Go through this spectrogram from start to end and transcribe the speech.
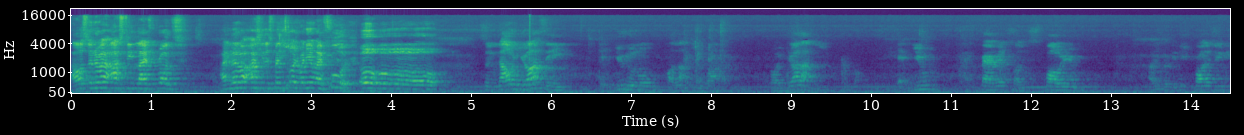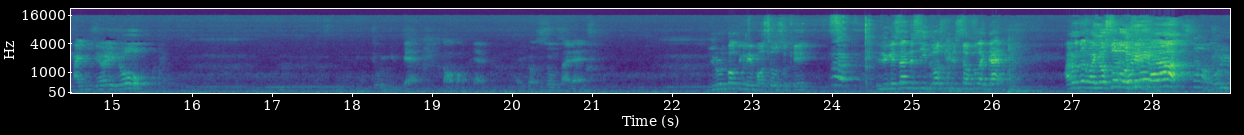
I also never asked you to eat live prawns. I never asked you to spend so much money on my food. Oh, oh, oh, oh, oh. So now you are saying that you don't know how lucky you are. Or you are lucky that you, my parents, want to spoil you. Are you going to eat prawns in Chinese New Year? You know. Don't you dare talk about them. And you got souls like that. You don't talk to me about souls, okay? If you can stand to see God treat yourself like that, I don't talk about your soul, Okay, okay? shut up! Stop. Don't you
